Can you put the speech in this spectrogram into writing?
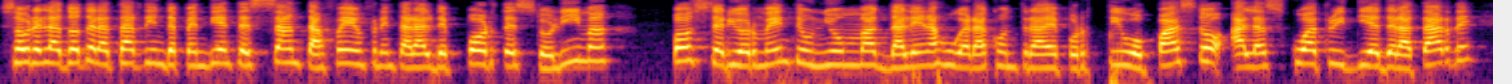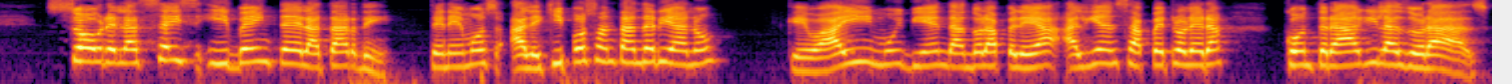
Sobre las 2 de la tarde Independiente Santa Fe enfrentará al Deportes Tolima Posteriormente, Unión Magdalena jugará contra Deportivo Pasto a las 4 y 10 de la tarde. Sobre las 6 y 20 de la tarde, tenemos al equipo santanderiano que va ahí muy bien dando la pelea, Alianza Petrolera contra Águilas Doradas.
